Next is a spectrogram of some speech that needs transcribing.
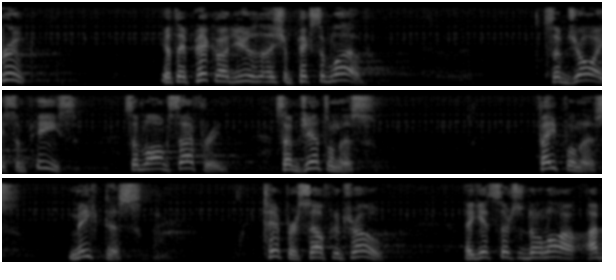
fruit. If they pick on you, they should pick some love, some joy, some peace, some long suffering some gentleness, faithfulness, meekness, temper, self control. Against such is no law. I'm,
